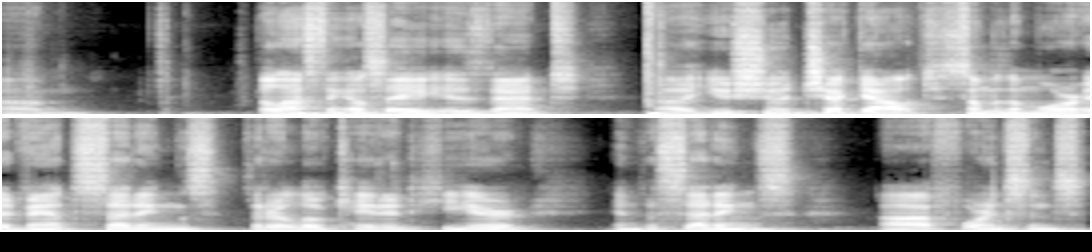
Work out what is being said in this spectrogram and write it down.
Um, the last thing I'll say is that uh, you should check out some of the more advanced settings that are located here in the settings. Uh, for instance,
